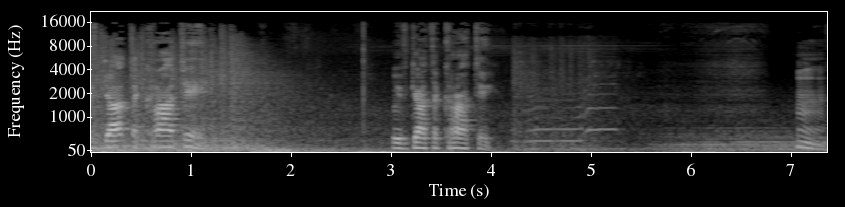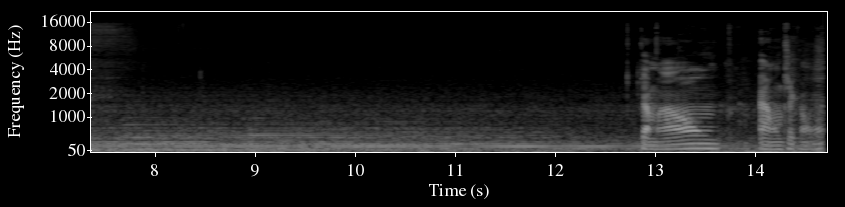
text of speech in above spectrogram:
We've got the Krati. We've got the Krati. Hmm. Come on. Bounce it on.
